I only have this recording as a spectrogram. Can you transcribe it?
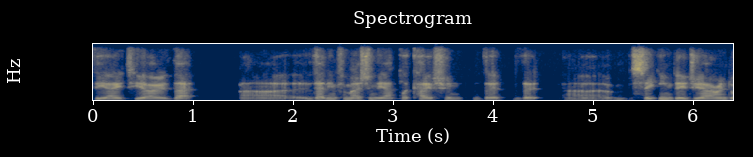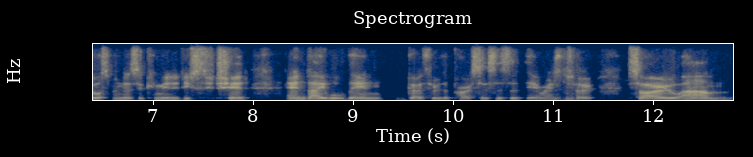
the ATO that uh, that information, the application that that uh, seeking DGR endorsement as a community shed, and they will then go through the processes at their end too. So um,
